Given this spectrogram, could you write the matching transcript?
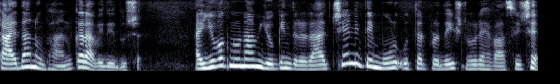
કાયદાનું ભાન કરાવી દીધું છે. આ યુવકનું નામ યોગેન્દ્ર રાજ છે અને તે મૂળ ઉત્તર પ્રદેશનો રહેવાસી છે.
